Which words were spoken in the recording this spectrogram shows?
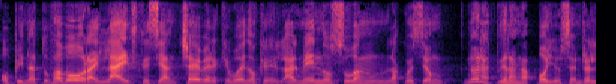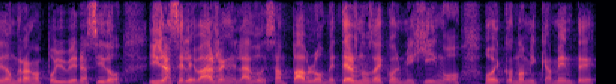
opina a tu favor, hay likes que decían, chévere, que bueno, que al menos suban la cuestión. No era gran apoyo, o sea, en realidad un gran apoyo hubiera sido ir a hacerle barra en el lago de San Pablo, meternos ahí con el mijín o, o económicamente.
